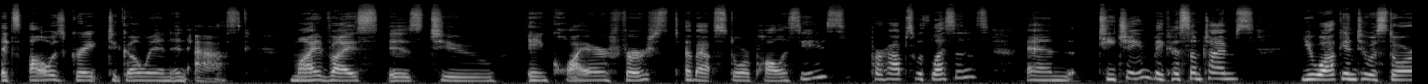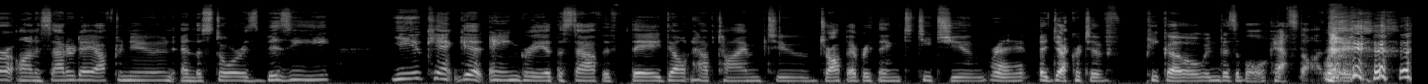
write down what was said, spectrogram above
it's always great to go in and ask. My advice is to inquire first about store policies, perhaps with lessons and teaching, because sometimes you walk into a store on a Saturday afternoon and the store is busy you can't get angry at the staff if they don't have time to drop everything to teach you Right. a decorative picot invisible cast on.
